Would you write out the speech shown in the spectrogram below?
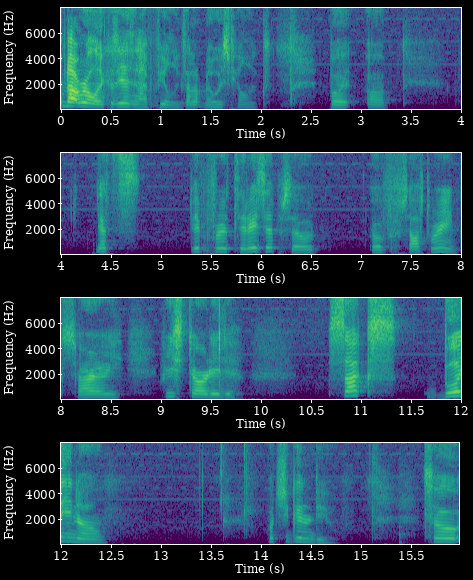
Not really, because he doesn't have feelings. I don't know his feelings. But uh, that's it for today's episode of Software Inc. Sorry, restarted. Sucks, but you know, what you gonna do? So,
